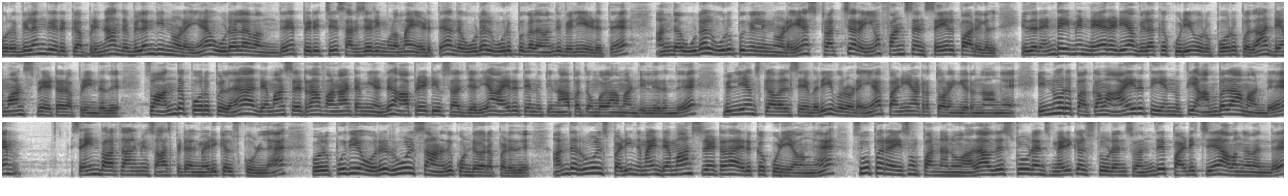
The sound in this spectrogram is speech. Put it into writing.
ஒரு விலங்கு இருக்குது அப்படின்னா அந்த விலங்கினுடைய உடலை வந்து பிரித்து சர்ஜரி மூலமாக எடுத்து அந்த உடல் உறுப்புகளை வந்து வெளியெடுத்து அந்த உடல் உறுப்புகளினுடைய ஸ்ட்ரக்சரையும் ஃபங்க்ஷன் செயல்பாடுகள் இதை ரெண்டையுமே நேரடியாக விளக்கக்கூடிய ஒரு பொறுப்பு தான் டெமான்ஸ்ட்ரேட்டர் அப்படின்றது. ஸோ அந்த பொறுப்பில் demonstrator of anatomy and operative surgery ஆயிரத்தி எண்ணூற்றி நாற்பத்தொம்பதாம் ஆண்டிலிருந்து வில்லியம்ஸ் கவல் சேவரி இவருடைய பணியாற்ற தொடங்கியிருந்தாங்க. இன்னொரு பக்கம் ஆயிரத்தி எண்ணூற்றி ஐம்பதாம் ஆண்டு செயின்ட் பார்த்தாலமியூஸ் ஹாஸ்பிட்டல் மெடிக்கல் ஸ்கூலில் ஒரு புதிய ஒரு ரூல்ஸ் ஆனது கொண்டு வரப்படுது. அந்த ரூல்ஸ் படி இந்த மாதிரி டெமான்ஸ்ட்ரேட்டராக இருக்கக்கூடியவங்க சூப்பர்வைஸும் பண்ணணும். அதாவது ஸ்டூடெண்ட்ஸ் மெடிக்கல் ஸ்டூடெண்ட்ஸ் வந்து படித்து அவங்க வந்து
